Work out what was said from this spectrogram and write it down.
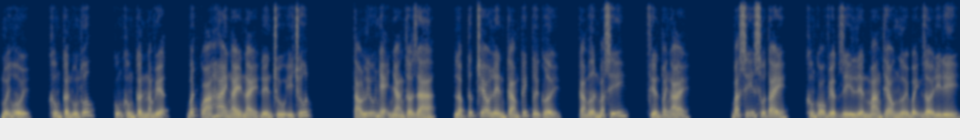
mới hồi, không cần uống thuốc, cũng không cần nằm viện, bất quá hai ngày này đến chú ý chút. Tào lưu nhẹ nhàng thở ra, lập tức treo lên cảm kích tươi cười, cảm ơn bác sĩ, phiền toái ngại. Bác sĩ xua tay, không có việc gì liền mang theo người bệnh rời đi đi.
